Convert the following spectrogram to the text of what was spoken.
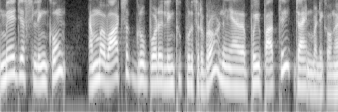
இமேஜஸ் லிங்க்கும் நம்ம வாட்ஸ்அப் குரூப்போட லிங்க் கொடுத்துருக்குறோம். நீங்கள் அதை போய் பார்த்து ஜாயின் பண்ணிக்கோங்க.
